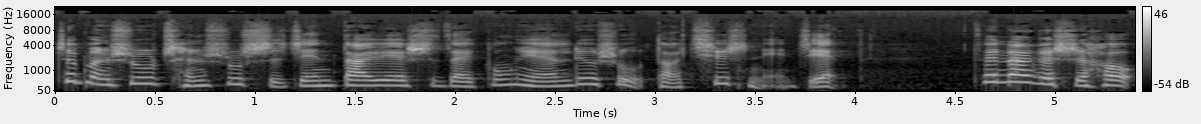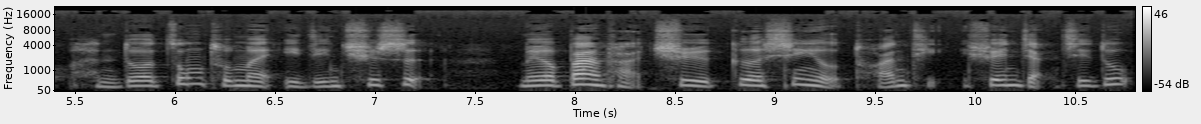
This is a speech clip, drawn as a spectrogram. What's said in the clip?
这本书成书时间大约是在公元六十五到七十年间。在那个时候，很多宗徒们已经去世，没有办法去各信友团体宣讲基督。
